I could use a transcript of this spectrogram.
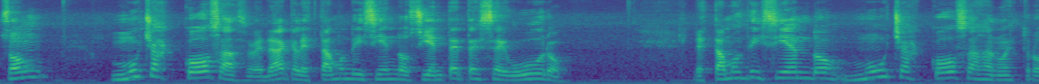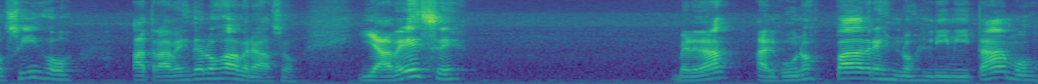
Son muchas cosas, ¿verdad? Que le estamos diciendo, siéntete seguro. Le estamos diciendo muchas cosas a nuestros hijos a través de los abrazos. Y a veces ¿verdad? Algunos padres nos limitamos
